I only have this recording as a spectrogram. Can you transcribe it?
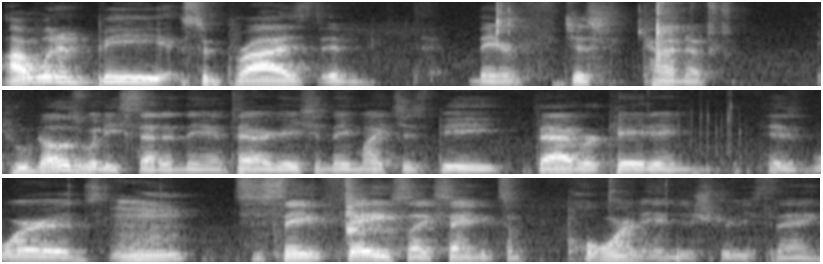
I wouldn't be surprised if they're just kind of. Who knows what he said in the interrogation? They might just be fabricating his words mhm. to save face, like saying it's a porn industry thing.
